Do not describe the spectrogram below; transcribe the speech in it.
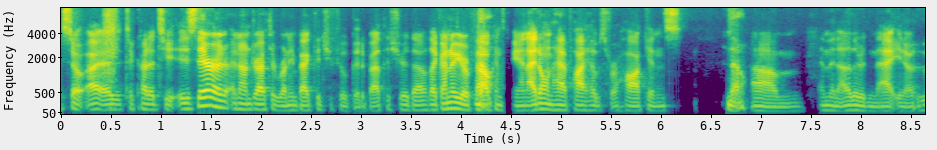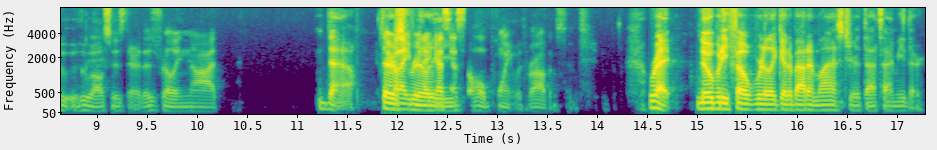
So I, to cut it to you, is there an undrafted running back that you feel good about this year, though? Like I know you're a Falcons no. fan. I don't have high hopes for Hawkins. No. Um, and then other than that, you know, who who else is there? There's really not no, there's I, really. I guess that's the whole point with Robinson. Right. Nobody felt really good about him last year at that time either.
